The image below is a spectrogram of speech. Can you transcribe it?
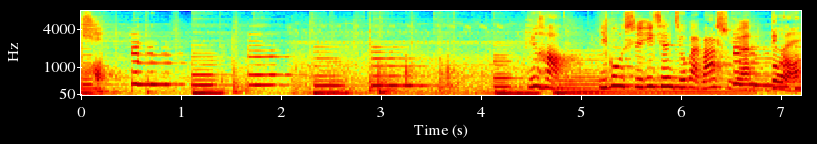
好，您好，一共是一千九百八十元，多少？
